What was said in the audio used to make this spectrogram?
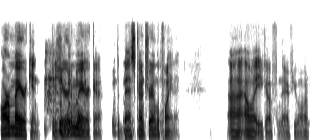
are American because you're in America, the best country on the planet. Uh, I'll let you go from there if you want.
